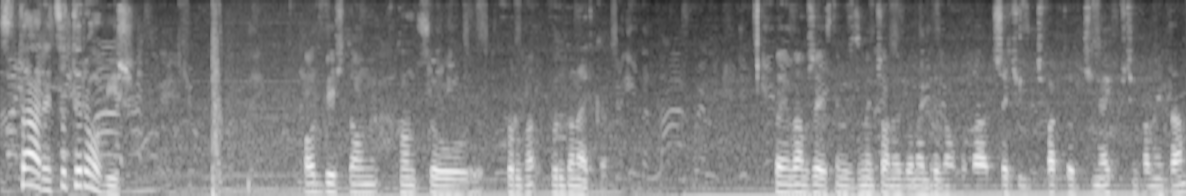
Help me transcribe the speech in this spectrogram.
Stary, co ty robisz? Odwieźć tą w końcu furgo- furgonetkę. Powiem wam, że jestem już zmęczony, bo nagrywam chyba trzeci lub czwarty odcinek, już nie pamiętam.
